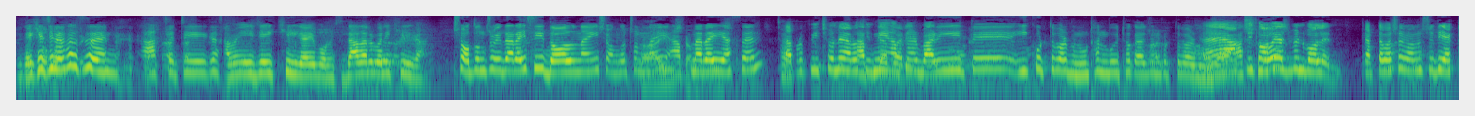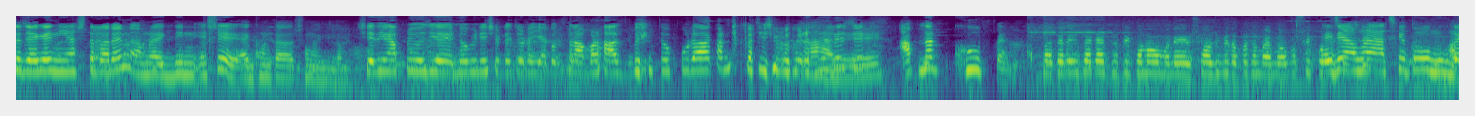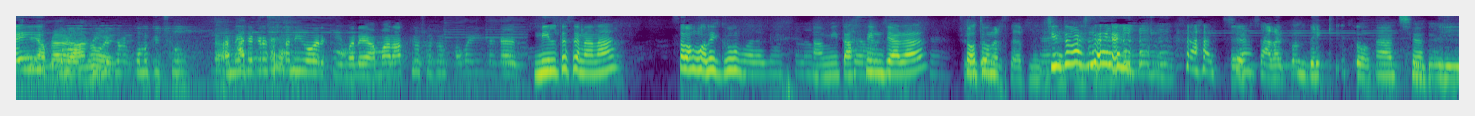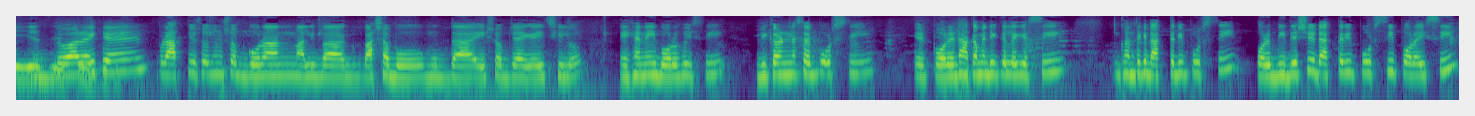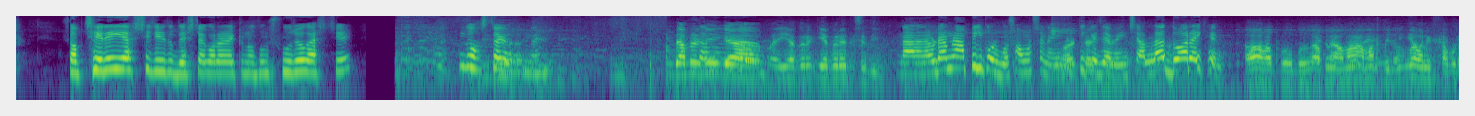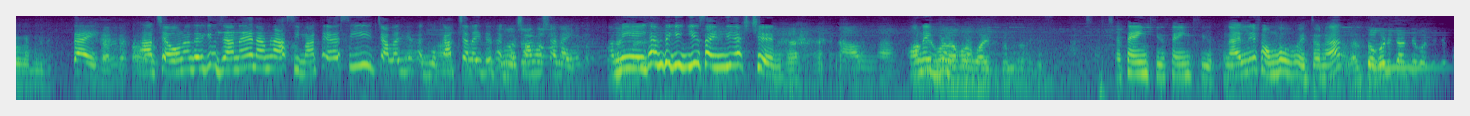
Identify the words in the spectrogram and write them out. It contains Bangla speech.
দেখে চিনে ফেলছেন আচ্ছা ঠিক আছে। আমি এই যে খিলগাই বলেছি দাদার বাড়ি খিলগা। স্বতন্ত্রই দাঁড়াইছি দল নাই সংগঠন নাই আপনারাই আছেন? তারপর পিছনে আরও আপনি আপনার বাড়িতে ই করতে পারবেন উঠান বৈঠক আয়োজন করতে পারবেন। হ্যাঁ আপনি কবে আসবেন বলেন। চারটা বাসার মানুষ যদি একটা জায়গায় নিয়ে আসতে পারেন আমরা একদিন এসে এক ঘণ্টা সময় দিলাম। সেদিন আপনি ওই যে নমিনেশনের জন্য ইয়া করতেছেন আমার হাজবেন্ড তো পুরা কান্নাকাটি শুরু করে দিয়েছে। আপনার খুব ফ্যান আপনাদের এই জায়গায় যদি কোনো মানে সহযোগিতা প্রয়োজন আমি অবশ্যই করতে এই যে আমরা আজকে তো মুগদাই কোনো- কোনো কিছু আমি এই জায়গায় স্থানীয় আর কি মানে আমার আত্মীয় স্বজন সবাই এই জায়গায় মিলতেছে না না? সালাম আলাইকুম। আমি তাসিম যারা চিনতে পারছেন আচ্ছা। সারাক্ষণ দেখি তো। আচ্ছা। দোয়া রাখেন আত্মীয় স্বজন সব গোরান মালিবাগ বাসাবো মুগদা এইসব জায়গায় ছিল। এখানেই বড় হয়েছি ভিকারনেসে পড়ছি। এরপরে ঢাকা মেডিকেলে গেছি। ওখান থেকে ডাক্তারি পড়ছি। পরে বিদেশে ডাক্তারি পড়ছি পড়াইছি। সব ছেড়েই আসছি যেহেতু দেশটা করার একটা নতুন সুযোগ আসছে। দশ টাকা তো নাই আপনার ইয়ে করে ইয়ে করে দিছে না না না, ওটা আমরা আপিল করব সমস্যা নাই টিকে যাবে ইনশাল্লাহ দোয়া রাখেন। হ্যাঁ হ্যাঁ বল- বল। আপনি আমার আমার বিল্ডিং এ অনেক সাপোর্ট আপনি তাই? আচ্ছা ওনাদেরকে জানায়েন আমরা আসি মাঠে আসি চালাইতে থাকব কাজ চালাইতে থাকব সমস্যা নাই। আপনি এখান থেকে গিয়ে সাইন দিয়ে আসছেন? আল্লাহ অনেক আমার আমার ওয়াইফ আচ্ছা থ্যাংক ইউ থ্যাংক ইউ নাইলে সম্ভব হইতো না। তখনই জানতে পারছি যে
